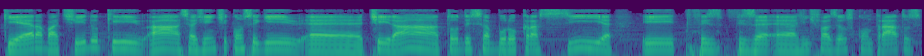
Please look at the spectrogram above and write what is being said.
que era batido que ah se a gente conseguir é, tirar toda essa burocracia e fiz, fizer é, a gente fazer os contratos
